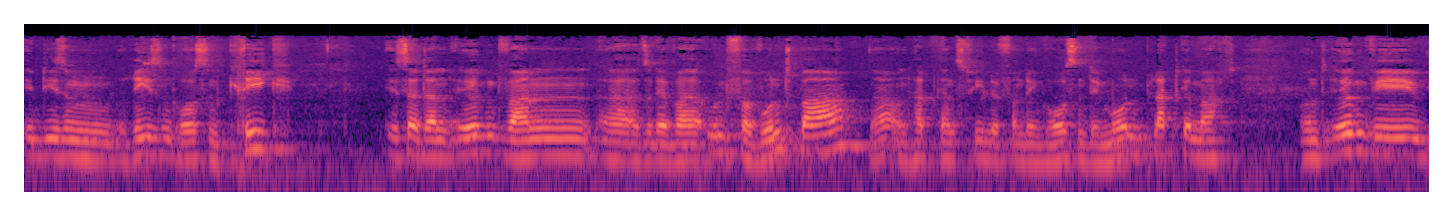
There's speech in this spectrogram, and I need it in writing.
in diesem riesengroßen Krieg ist er dann irgendwann, äh, also der war unverwundbar ja, und hat ganz viele von den großen Dämonen platt gemacht. Und irgendwie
